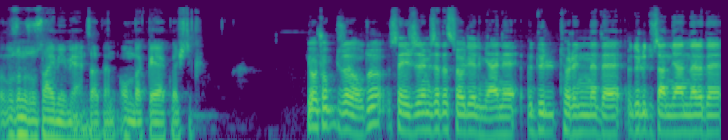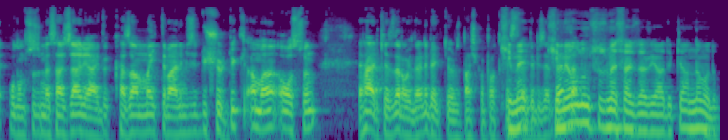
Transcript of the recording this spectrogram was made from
Uzun uzun saymayayım yani zaten 10 dakikaya yaklaştık. Yo çok güzel oldu. Seyircilerimize de söyleyelim. Yani ödül törenine de, ödülü düzenleyenlere de olumsuz mesajlar yaydık. Kazanma ihtimalimizi düşürdük ama olsun. Herkesten oylarını bekliyoruz başka podcastlerde Kime, bize de. kime Da- olumsuz mesajlar yağdık ya anlamadım.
